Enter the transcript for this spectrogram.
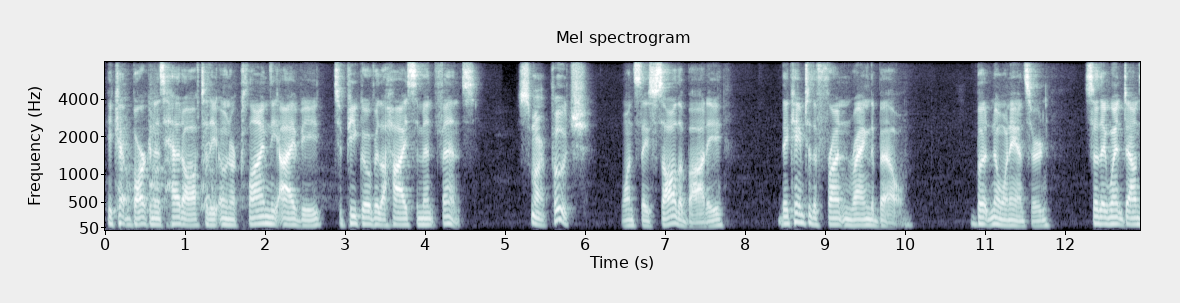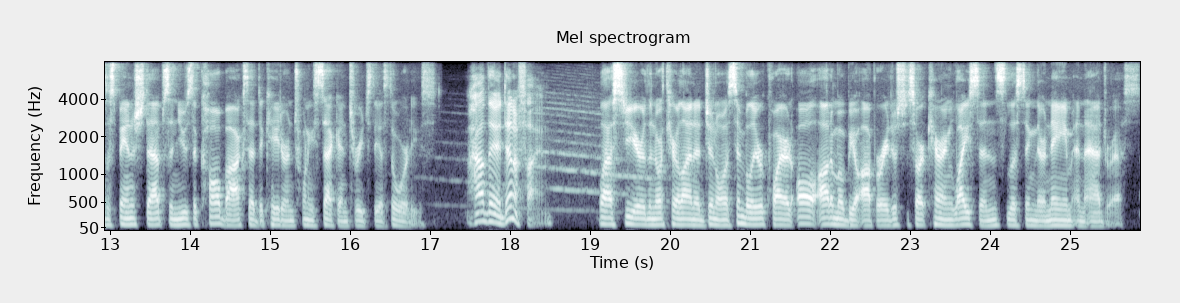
He kept barking his head off till the owner climbed the ivy to peek over the high cement fence. Smart pooch. Once they saw the body, they came to the front and rang the bell. But no one answered, so they went down the Spanish Steps and used the call box at Decatur and 22nd to reach the authorities. How'd they identify him? Last year, the North Carolina General Assembly required all automobile operators to start carrying license listing their name and address.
